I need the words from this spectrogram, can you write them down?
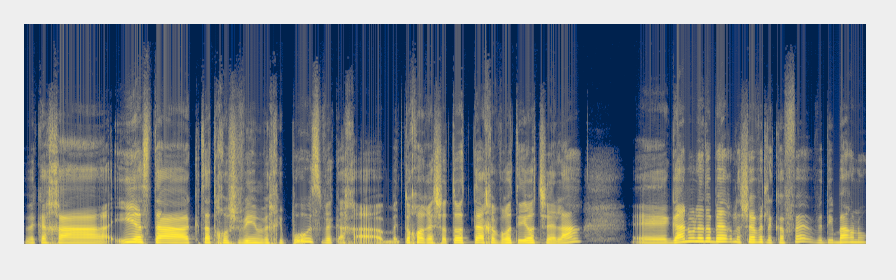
וככה, היא עשתה קצת חושבים וחיפוש, וככה, בתוך הרשתות החברתיות שלה, אה, הגענו לדבר, לשבת לקפה, ודיברנו.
